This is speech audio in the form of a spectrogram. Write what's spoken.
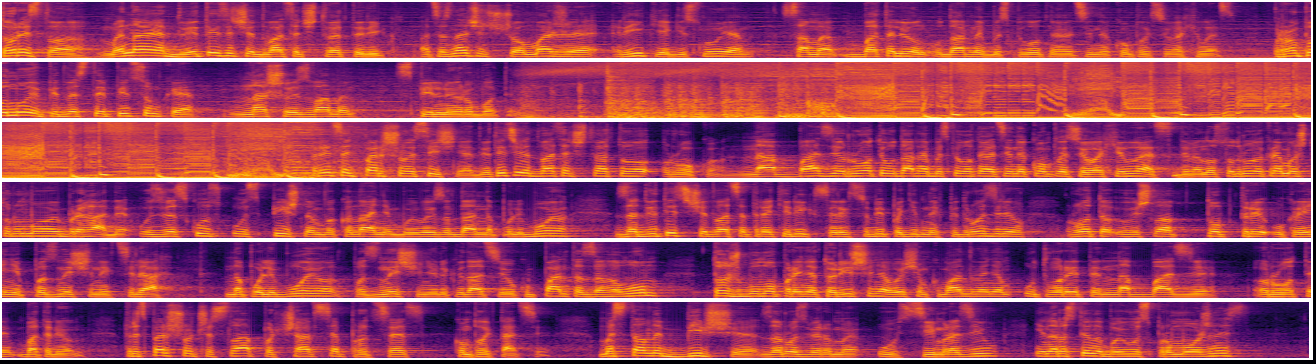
Товариство минає 2024 рік. А це значить, що майже рік як існує саме батальйон ударних безпілотних авіаційних комплексів Ахілес. Пропоную підвести підсумки нашої з вами спільної роботи. 31 січня 2024 року на базі роти ударних безпілотних авіаційних комплексів Ахілес 92-ї окремої штурмової бригади у зв'язку з успішним виконанням бойових завдань на полі бою за 2023 рік серед собі подібних підрозділів рота увійшла в топ-3 Україні по знищених цілях на полі бою, по знищенню ліквідації окупанта загалом. Тож було прийнято рішення вищим командуванням утворити на базі роти батальйон. 31 числа почався процес комплектації. Ми стали більше за розмірами у 7 разів і наростили бойову спроможність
